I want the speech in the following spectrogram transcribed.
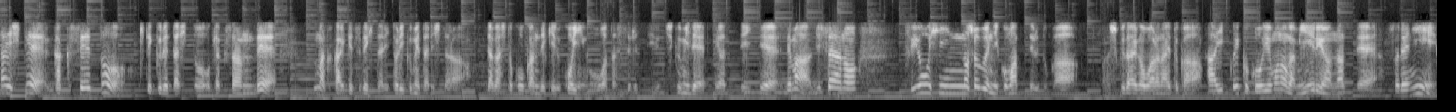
対して学生と来てくれた人お客さんでうまく解決できたり取り組めたりしたら駄菓子と交換できるコインをお渡しするっていう仕組みでやっていてでまあ実際あの不用品の処分に困ってるとか宿題が終わらないとかあ一個一個こういうものが見えるようになってそれに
